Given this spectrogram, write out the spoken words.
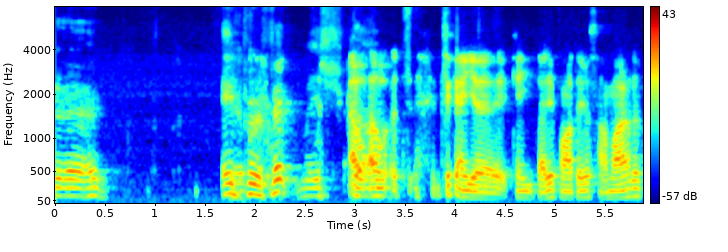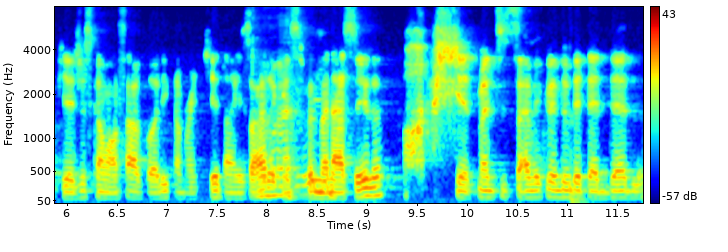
euh, imperfect, mais je suis Ah, comme... ah, tu tu sais, quand il, a- quand il est allé pour enterrer sa mère, là, puis il a juste commencé à voler comme un kid dans les airs, là, quand il se fait menacer, là. Oh shit, man, tu savais que le dude était dead, là.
